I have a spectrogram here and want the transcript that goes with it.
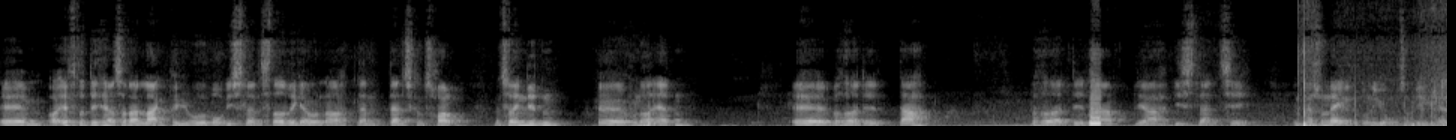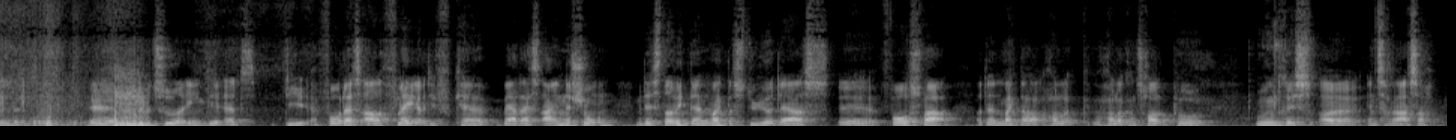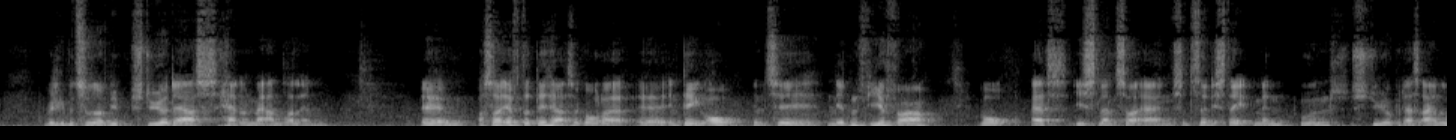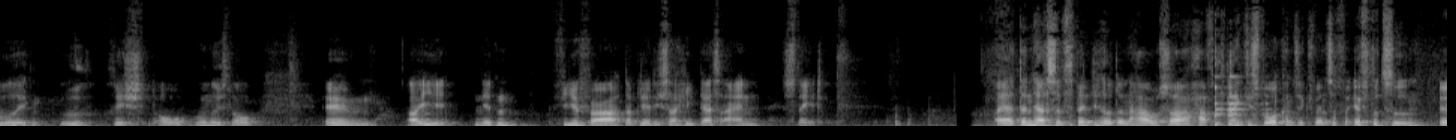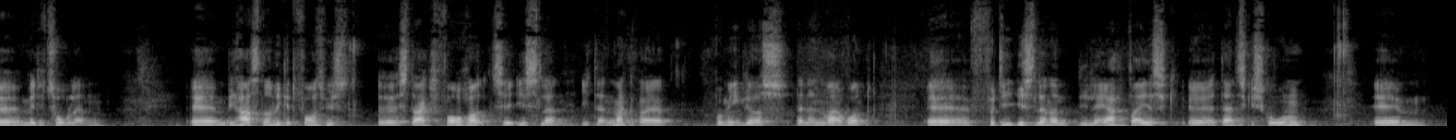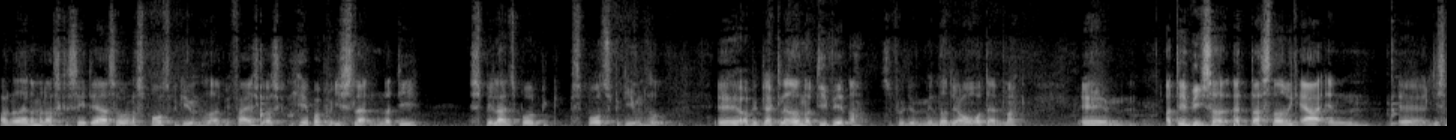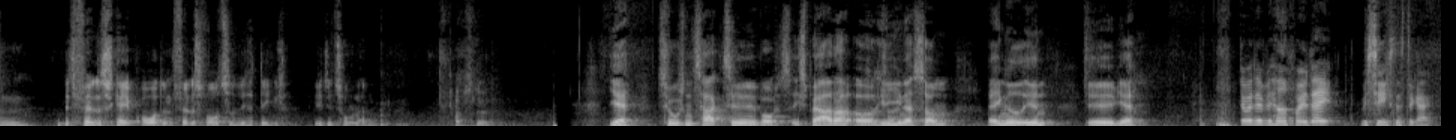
Øhm, og efter det her, så er der en lang periode, hvor Island stadigvæk er under dan- dansk kontrol. Men så i 1918, øh, øh, hvad hedder det, der, hvad hedder det, der bliver Island til en personalunion, som vi kan kalde det. Øh, det betyder egentlig, at de får deres eget flag, og de kan være deres egen nation, men det er stadigvæk Danmark, der styrer deres øh, forsvar, og Danmark, der holder, holder kontrol på udenrigs og interesser hvilket betyder, at vi styrer deres handel med andre lande. Øhm, og så efter det her, så går der øh, en del år indtil 1944, hvor at Island så er en selvstændig stat, men uden styre på deres egen udenrig- udenrigslov. udenrigslov. Øhm, og i 1944, der bliver de så helt deres egen stat. og ja, den her selvstændighed, den har jo så haft rigtig store konsekvenser for eftertiden øh, med de to lande. Øh, vi har stadigvæk et forholdsvis øh, stærkt forhold til Island i Danmark, og øh, formentlig også den anden vej rundt. Øh, fordi islænderne, de lærer faktisk øh, dansk i skolen. Øh, og noget andet, man også kan se, det er så under sportsbegivenheder, at vi faktisk også hæpper på Island, når de spiller en sport, sportsbegivenhed. Øh, og vi bliver glade, når de vinder. Selvfølgelig mindre det er over Danmark. Øh, og det viser, at der stadigvæk er en, øh, ligesom et fællesskab over den fælles fortid, vi har delt i de to lande. Absolut. Ja, tusind tak til vores eksperter og Helena, som ringede ind. Øh, ja, Det var det, vi havde for i dag. Vi ses næste gang.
